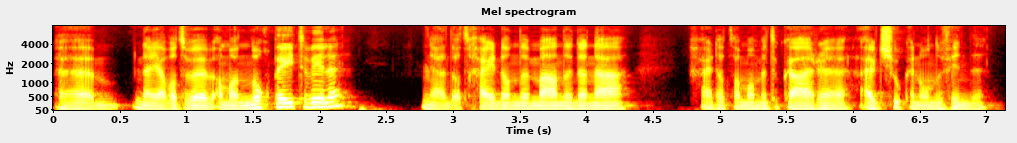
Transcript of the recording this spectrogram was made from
um, nou ja, wat we allemaal nog beter willen. Ja, dat ga je dan de maanden daarna, ga je dat allemaal met elkaar uh, uitzoeken en ondervinden.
